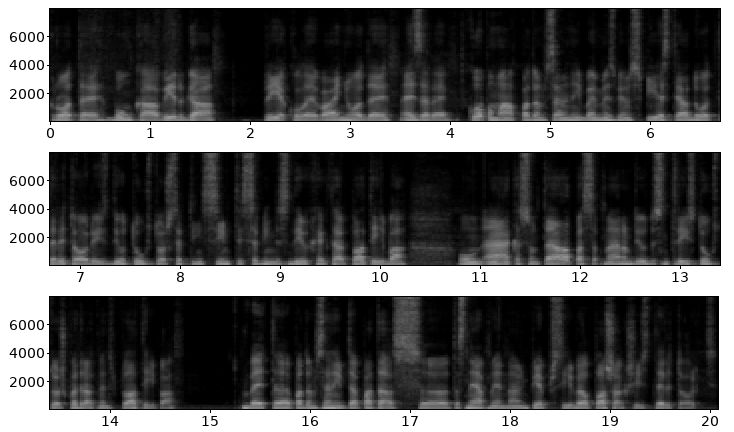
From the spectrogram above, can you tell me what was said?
Krotē, Bunkā, Virgā, Priekulē, Vaņodē, Ezerē. Kopumā Padomju Savienībai mēs bijām spiesti atdot teritorijas 2772 hektāru platībā un ēkas un telpas apmēram 23,000 km2 platībā. Bet uh, Padomju Savienība tāpatās uh, tas neapmierināja. Viņi pieprasīja vēl plašāk šīs teritorijas.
